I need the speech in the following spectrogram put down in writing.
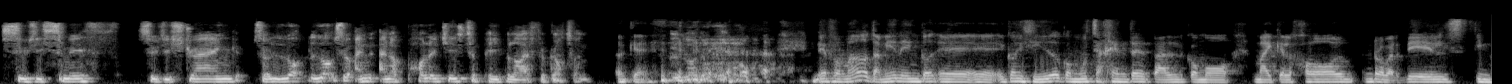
Susie Smith, Susie Strang. So lot, lots of, and, and apologies to people I've forgotten. Okay. Me he formado también, co- eh, he coincidido con mucha gente tal como Michael Hall, Robert Dills, Tim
